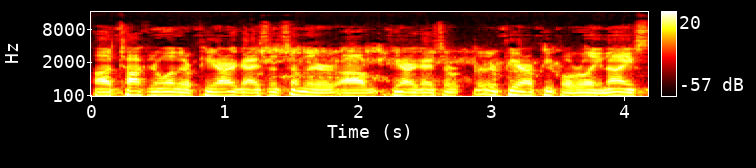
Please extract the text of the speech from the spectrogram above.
uh, talking to one of their PR guys, and some of their uh, PR guys, their PR people are really nice.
